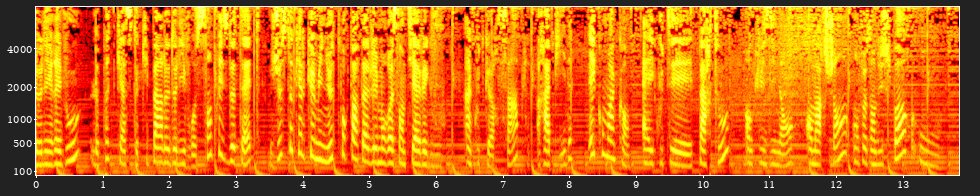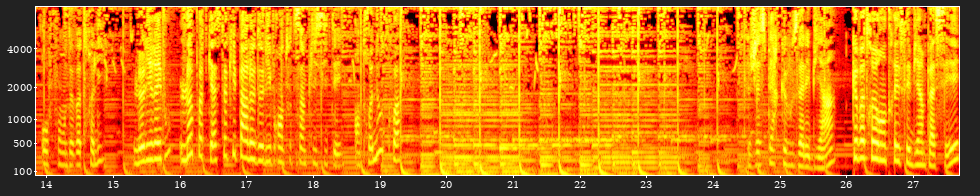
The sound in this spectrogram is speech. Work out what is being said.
Le lirez-vous Le podcast qui parle de livres sans prise de tête, juste quelques minutes pour partager mon ressenti avec vous. Un coup de cœur simple, rapide et convaincant. À écouter partout, en cuisinant, en marchant, en faisant du sport ou au fond de votre lit. Le lirez-vous Le podcast qui parle de livres en toute simplicité. Entre nous, quoi? J'espère que vous allez bien, que votre rentrée s'est bien passée,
